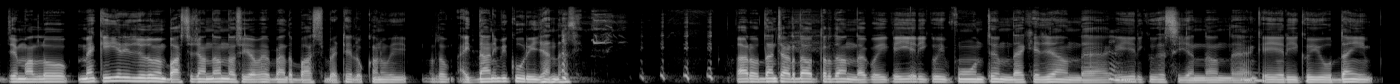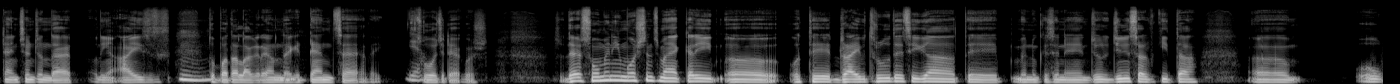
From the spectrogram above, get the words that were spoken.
ਜੇ ਮੰਨ ਲਓ ਮੈਂ ਕਈ ਵਾਰੀ ਜਦੋਂ ਮੈਂ ਬੱਸ 'ਚ ਜਾਂਦਾ ਹੁੰਦਾ ਸੀਗਾ ਫਿਰ ਮੈਂ ਤਾਂ ਬੱਸ 'ਚ ਬੈਠੇ ਲੋਕਾਂ ਨੂੰ ਵੀ ਮਤਲਬ ਐਦਾਂ ਨਹੀਂ ਵੀ ਘੂਰੀ ਜਾਂਦਾ ਸੀ ਪਰ ਉਦਾਂ ਚੜਦਾ ਉਤਰਦਾ ਹੁੰਦਾ ਕੋਈ ਕਈ ਵਾਰੀ ਕੋਈ ਫੋਨ ਤੇ ਹੁੰਦਾ ਖਿਜਿਆ ਹੁੰਦਾ ਹੈ, ਕਈ ਵਾਰੀ ਕੋਈ ਹੱਸੀ ਜਾਂਦਾ ਹੁੰਦਾ ਹੈ, ਕਈ ਵਾਰੀ ਕੋਈ ਉਦਾਂ ਹੀ ਟੈਨਸ਼ਨ ਚ ਹੁੰਦਾ ਹੈ, ਉਹਦੀਆਂ ਆਈਜ਼ ਹਮ। ਤੋਂ ਪਤਾ ਲੱਗ ਰਿਹਾ ਹੁੰਦਾ ਹੈ ਕਿ ਟੈਂਸ ਹੈ ਲਾਈਕ Yeah. ਸੋਚ ਰਿਹਾ ਕੁਝ ਸੋ देयर ਸੋ ਮੈਨੀ ਇਮੋਸ਼ਨਸ ਮੈਂ ਇੱਕ ਵਾਰੀ ਅਹ, ਉੱਥੇ ਡਰਾਈਵ ਥਰੂ ਤੇ ਸੀਗਾ ਤੇ ਮੈਨੂੰ ਕਿਸੇ ਨੇ ਜੋ ਜਿਹਨੇ ਸਰਵ ਕੀਤਾ ਅਹ, ਉਹ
